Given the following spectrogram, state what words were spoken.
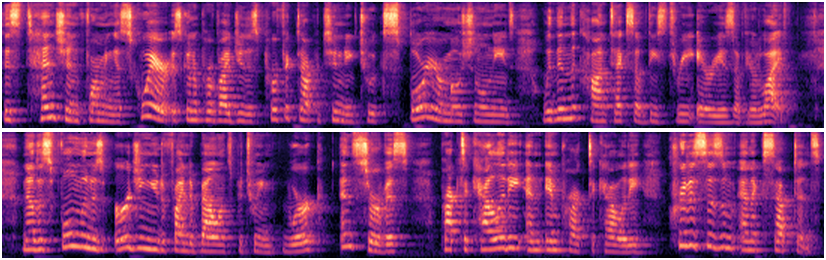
this tension forming a square is going to provide you this perfect opportunity to explore your emotional needs within the context of these three areas of your life. Now, this full moon is urging you to find a balance between work and service, practicality and impracticality, criticism and acceptance.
